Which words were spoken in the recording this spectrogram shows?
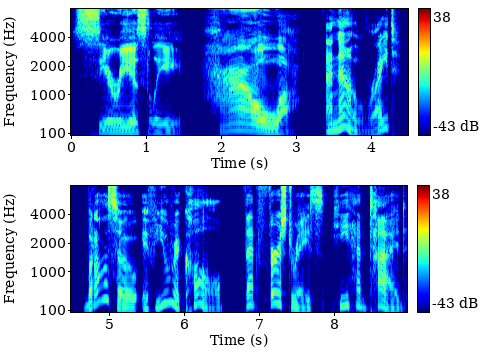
Seriously, how? I know, right? But also, if you recall, that first race he had tied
